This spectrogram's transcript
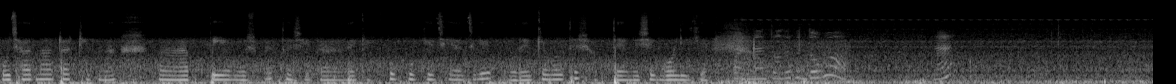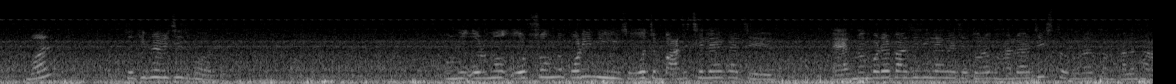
বোঝানোটা ঠিক না। ওরা পেয়ে বসবে। তো সে কারণে ওদেরকে খুব বকেছি আজকে। ওদেরকে বলতে সবথেকে বেশি গলিকে তোদেরকে দেবো? হ্যাঁ? বল, তো কি ভেবেছিস বল? ওর ওর সঙ্গে পড়িনি। ও যে বাজে ছেলে গেছে। এক নম্বরের বাজিরই লেগেছে তোরা ভালো আছিস তো? তোরা ভালো থাক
